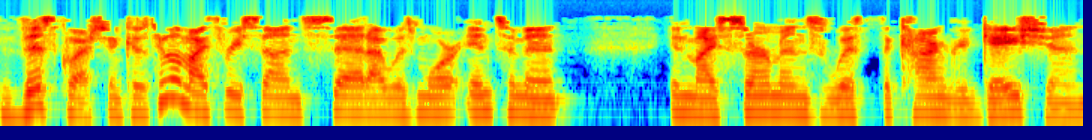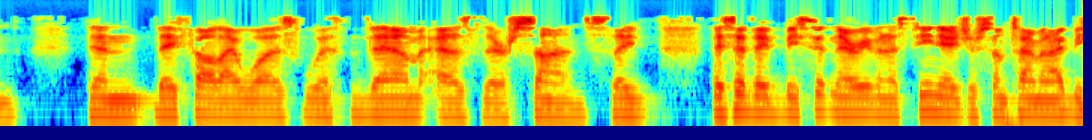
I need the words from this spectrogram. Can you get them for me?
this question. Because two of my three sons said I was more intimate in my sermons with the congregation than they felt I was with them as their sons. They they said they'd be sitting there even as teenagers sometime, and I'd be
